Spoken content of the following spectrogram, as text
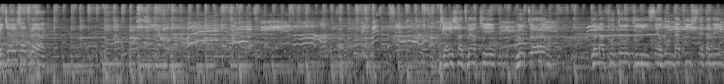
Et Jerry Schatzberg. Jerry Schatzberg qui est l'auteur de la photo qui sert donc d'affiche cette année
